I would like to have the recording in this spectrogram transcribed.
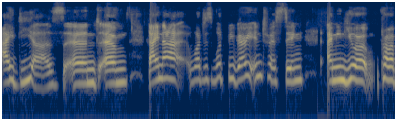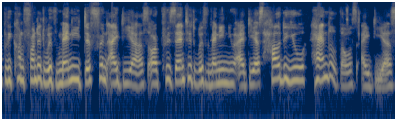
ideas and um, Rainer, what is would be very interesting. I mean, you're probably confronted with many different ideas or presented with many new ideas. How do you handle those ideas?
